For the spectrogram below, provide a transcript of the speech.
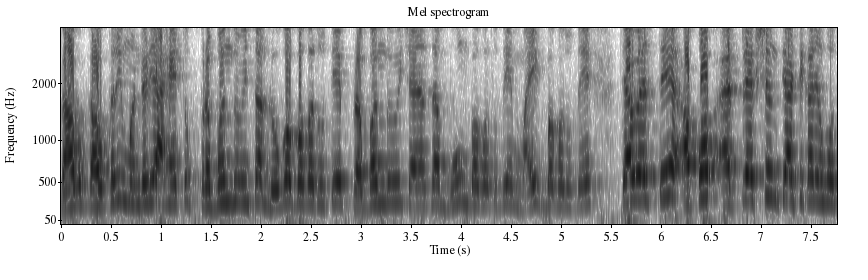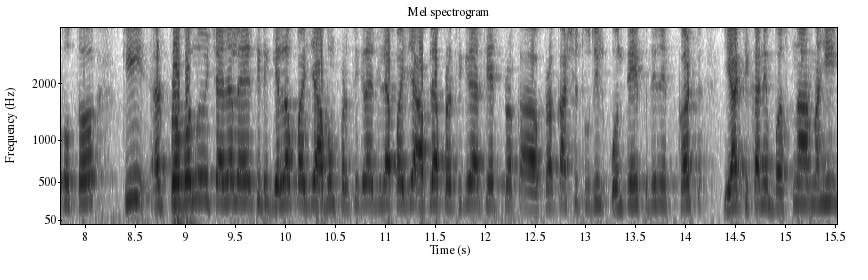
गाव गावकरी मंडळी आहे तो प्रबंधभूमीचा लोगो बघत होते प्रबंधवी चॅनलचा बूम बघत होते माईक बघत होते त्यावेळेस ते आपोआप अट्रॅक्शन त्या ठिकाणी होत होतं की प्रबंधवी चॅनल आहे तिथे गेलं पाहिजे आपण प्रतिक्रिया दिल्या पाहिजे आपल्या प्रतिक्रिया थेट प्रका प्रकाशित होतील कोणत्याही पद्धतीने कट या ठिकाणी बसणार नाही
